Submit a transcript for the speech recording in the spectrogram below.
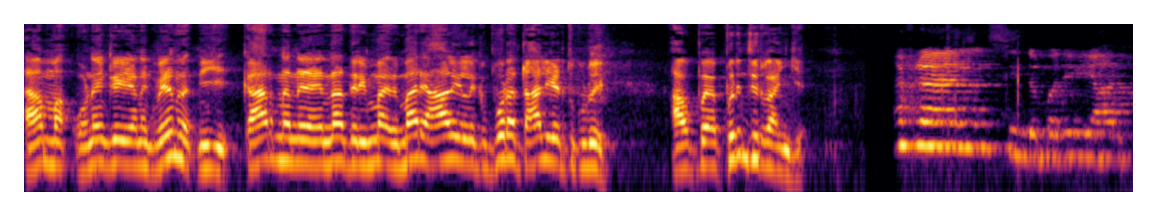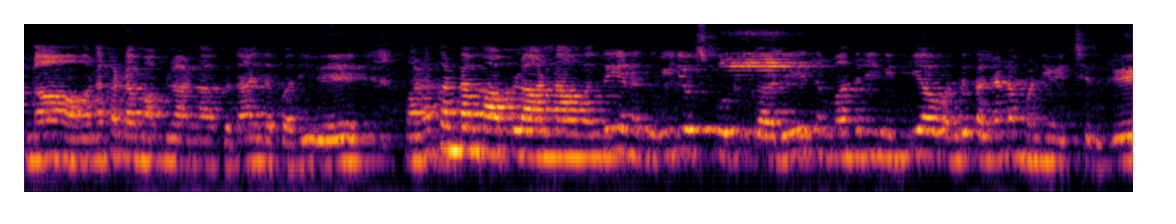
ஆமா உனக்கு எனக்கு வேணும். நீ காரணம் என்ன- என்ன தெரியுமா? இது மாதிரி ஆளுகளுக்கு பூரா தாலி எடுத்து கொடு. அப்ப பிரிஞ்சிருவாங்க. ஃப்ரெண்ட்ஸ் இந்த பதிவு யாருக்குன்னா வனக்கண்டா மாப்பிள்ள அண்ணாவுக்கு தான் இந்த பதிவு. வனக்கண்டா மாப்பிள்ள அண்ணா வந்து எனக்கு வீடியோஸ் போட்டிருக்காரு. இந்த மாதிரி நித்யா வந்து கல்யாணம் பண்ணி வச்சிருக்கு.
